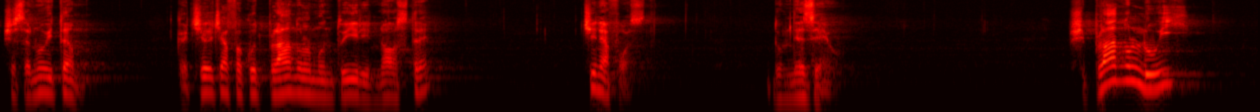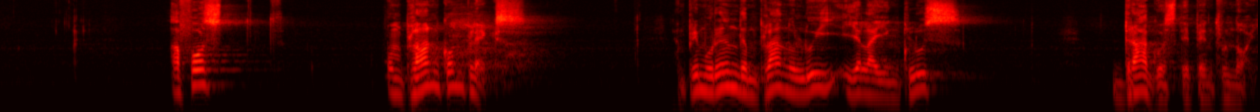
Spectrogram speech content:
Și să nu uităm că Cel ce a făcut planul mântuirii noastre, cine a fost? Dumnezeu. Și planul lui a fost un plan complex. În primul rând, în planul lui, el a inclus dragoste pentru noi.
